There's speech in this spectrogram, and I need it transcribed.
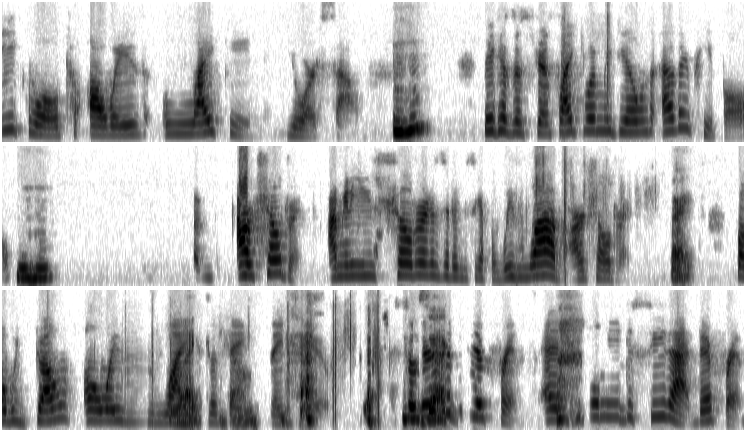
equal to always liking yourself Mhm. because it's just like when we deal with other people Mhm. our children i'm going to use children as an example we love our children Right. But we don't always like, like the them. things they do so there's a difference and people need to see that difference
